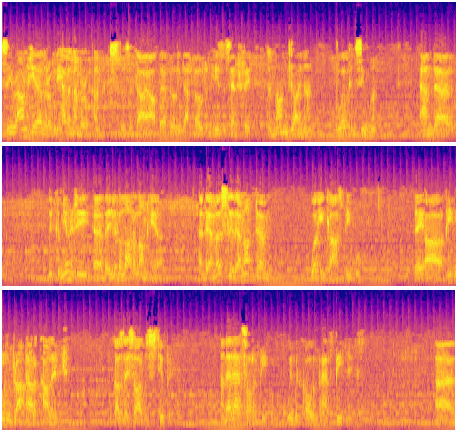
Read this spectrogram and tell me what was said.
See, around here, are, we have a number of hermits. There's a guy out there building that boat, and he's essentially a non-joiner, poor consumer, and uh, the community, uh, they live a lot along here, and they're mostly, they're not um, working class people. They are people who dropped out of college because they saw it was stupid. And they're that sort of people. We would call them perhaps beatniks. Uh,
